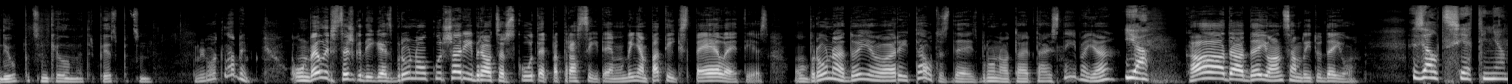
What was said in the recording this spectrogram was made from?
12 km, 15 km. Ļoti labi. Un vēl ir sešgadīgais Bruno, kurš arī brauc ar skūteri pa trasītēm, un viņam patīk spēlēties. Un Bruno dejo arī tautas dēļas. Bruno, tā ir taisnība, jā? Jā, Kādā deju ansamblī tu dejo? zelta sietiņā.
